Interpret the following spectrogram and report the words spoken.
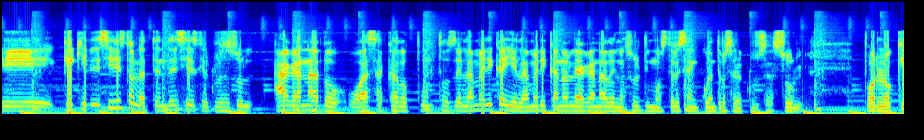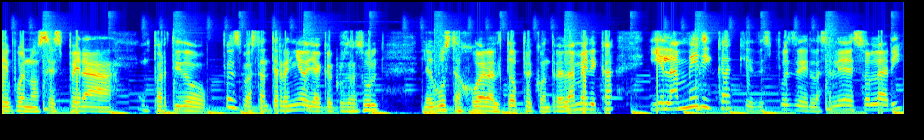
Eh, ¿Qué quiere decir esto? La tendencia es que el Cruz Azul ha ganado o ha sacado puntos del América y el América no le ha ganado en los últimos tres encuentros al Cruz Azul. Por lo que, bueno, se espera un partido pues bastante reñido ya que el Cruz Azul le gusta jugar al tope contra el América. Y el América, que después de la salida de Solari,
